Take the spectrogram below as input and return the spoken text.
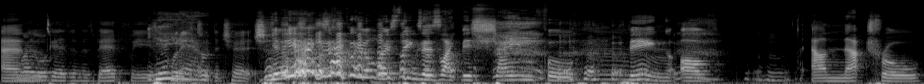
and my orgasm is bad for you Yeah, according yeah. to the church yeah, yeah, exactly. All those things. There's like this shameful thing of mm-hmm. our natural,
